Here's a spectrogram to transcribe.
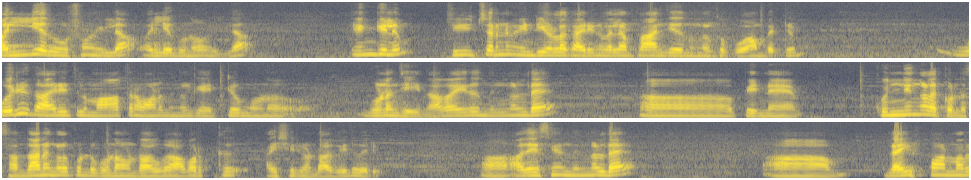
വലിയ ദോഷവും ഇല്ല വലിയ ഗുണവും ഇല്ല എങ്കിലും ഫ്യൂച്ചറിന് വേണ്ടിയുള്ള കാര്യങ്ങളെല്ലാം പ്ലാൻ ചെയ്ത് നിങ്ങൾക്ക് പോകാൻ പറ്റും. ഒരു കാര്യത്തിൽ മാത്രമാണ് നിങ്ങൾക്ക് ഏറ്റവും ഗുണ ഗുണം ചെയ്യുന്നത്. അതായത് നിങ്ങളുടെ പിന്നെ കുഞ്ഞുങ്ങളെ കൊണ്ട് സന്താനങ്ങളെ കൊണ്ട് ഗുണം ഉണ്ടാവുക അവർക്ക് ഐശ്വര്യം ഉണ്ടാവുക ഇത് വരും. അതേസമയം നിങ്ങളുടെ ലൈഫ് പാർട്ണർ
